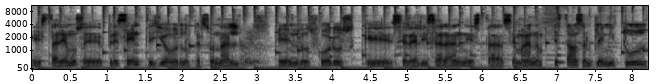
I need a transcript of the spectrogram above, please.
Estaremos eh, presentes, yo en lo personal, en los foros que se realizarán esta semana. Estamos en plenitud.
